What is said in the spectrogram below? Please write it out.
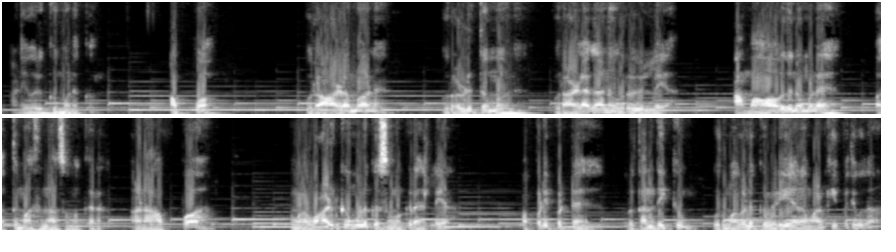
அனைவருக்கும் வணக்கம். அப்பா ஒரு ஆழமான ஒரு அழுத்தமான ஒரு அழகான உறவு இல்லையா? அம்மாவாவது நம்மளை பத்து மாசம் தான் சுமக்கிறான். ஆனா அப்பா நம்மளை வாழ்க்கை முழுக்க சுமக்கிறார் இல்லையா? அப்படிப்பட்ட ஒரு தந்தைக்கும் ஒரு மகளுக்கும் இடையான வாழ்க்கை பதிவு தான்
